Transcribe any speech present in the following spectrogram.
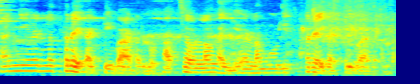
കഞ്ഞിവെള്ളം ഇത്രേ കട്ടി പാടുള്ളൂ. പച്ചവെള്ളം കഞ്ഞിവെള്ളം കൂടി ഇത്രേ കട്ടി പാടുള്ളൂ.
